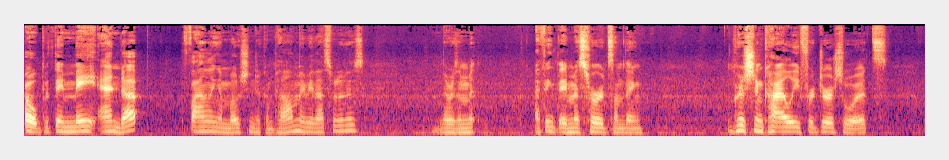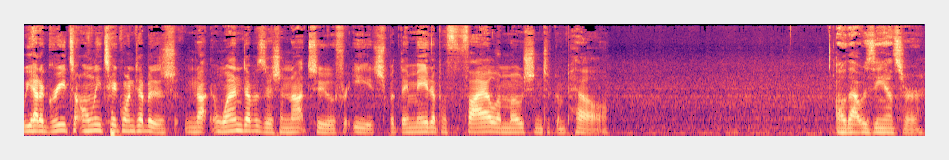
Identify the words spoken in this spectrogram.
Oh, but they may end up filing a motion to compel. Maybe that's what it is. There was a. I think they misheard something. Christian Kiley for Dershowitz. We had agreed to only take one deposition, not one deposition, not two, for each, but they made up a file a motion to compel. Oh, that was the answer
